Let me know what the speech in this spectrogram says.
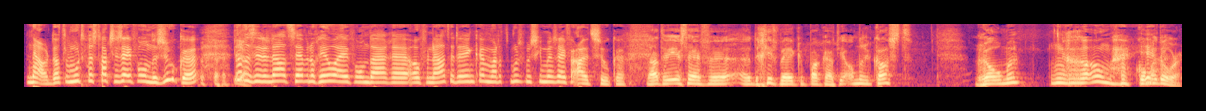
Nou, dat moeten we straks eens even onderzoeken. Dat is inderdaad, ze hebben nog heel even om daarover uh, over na te denken. Maar dat moet misschien maar eens even uitzoeken. Laten we eerst even uh, de gifbeker pakken uit die andere kast. Rome. Rome. Kom maar door.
